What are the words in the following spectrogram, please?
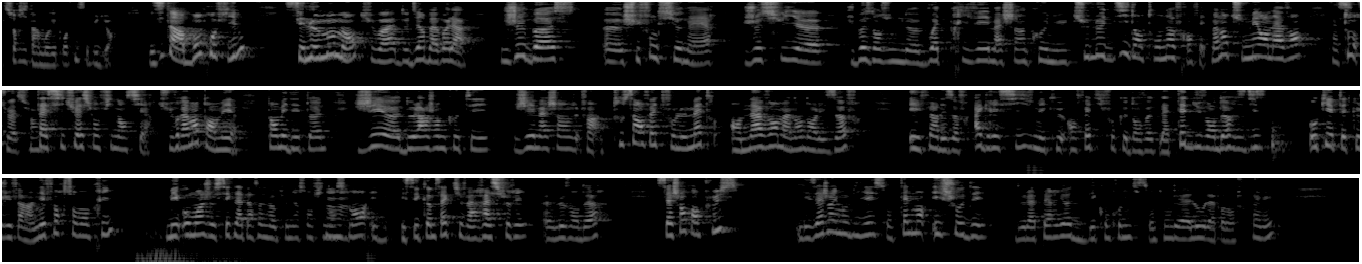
Sûr, si tu as un mauvais profil, c'est plus dur. Mais si tu as un bon profil, c'est le moment, tu vois, de dire, bah voilà, je bosse, euh, je suis fonctionnaire, je suis, euh, je bosse dans une boîte privée, machin, connu. Tu le dis dans ton offre, en fait. Maintenant, tu mets en avant Ta Ton- situation. ta situation financière. Tu vraiment t'en mets, t'en mets des tonnes. J'ai euh, de l'argent de côté, j'ai machin. Enfin, tout ça en fait, il faut le mettre en avant maintenant dans les offres et faire des offres agressives, mais que en fait, il faut que dans votre, la tête du vendeur, il se dise, ok, peut-être que je vais faire un effort sur mon prix, mais au moins je sais que la personne va obtenir son financement et, du- et c'est comme ça que tu vas rassurer euh, le vendeur, sachant qu'en plus, les agents immobiliers sont tellement échaudés de la période des compromis qui sont tombés à l'eau là pendant toute l'année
